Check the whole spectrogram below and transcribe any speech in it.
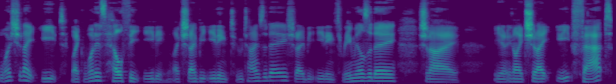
what should i eat? Like what is healthy eating? Like should i be eating two times a day? Should i be eating three meals a day? Should i you know like should i eat fat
